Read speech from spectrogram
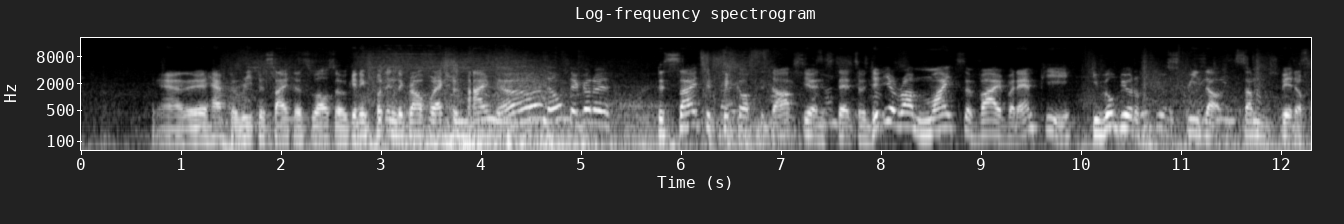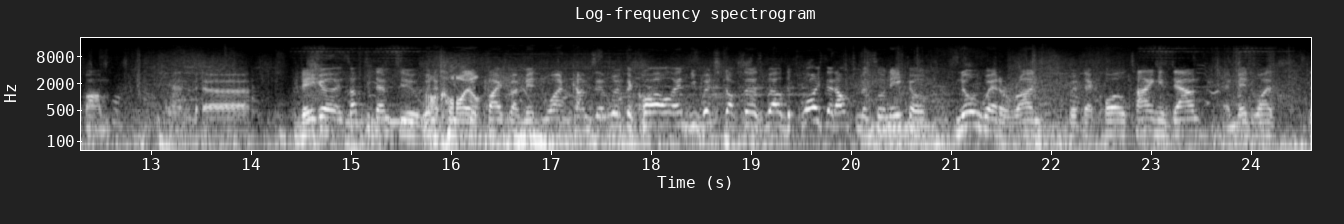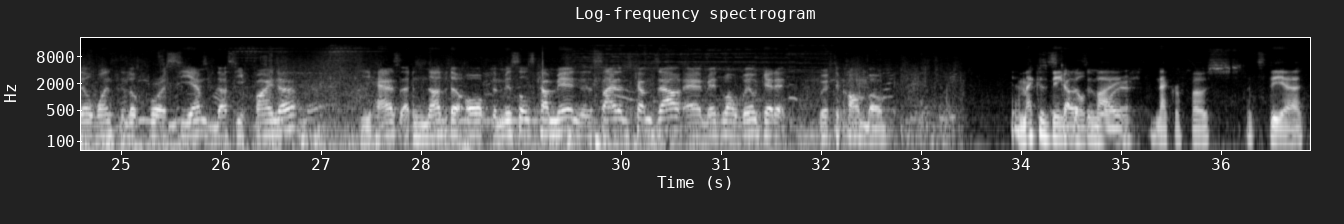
Yeah, they have to reap the Scythe as well, so getting put in the ground for extra time. No, no, they're gonna decide to pick off the Darkseer instead. So Didier might survive, but MP, he will be able to squeeze out some bit of farm. And uh, Vega, it's up to them to win oh, a coil. fight, but mid one comes in with the coil and the Witch Doctor as well. Deploys that ultimate, so Neko nowhere to run with that coil tying him down. And MidOne still wants to look for a CM. Does he find her? He has another orb. The missiles come in, and the silence comes out, and MidOne will get it with the combo. Yeah, mech is being Skeleton built by Necrophos. That's the uh,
